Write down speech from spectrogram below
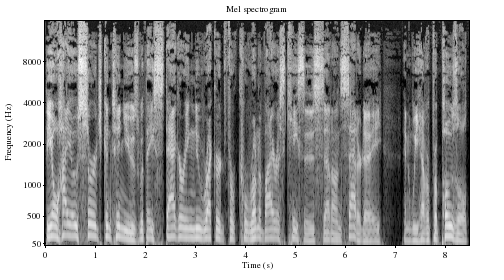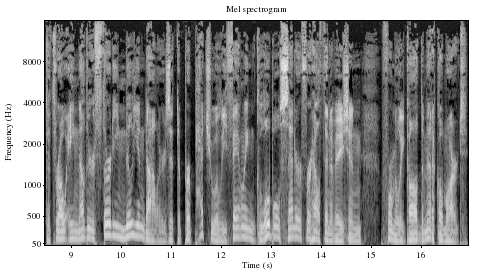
The Ohio surge continues with a staggering new record for coronavirus cases set on Saturday, and we have a proposal to throw another $30 million at the perpetually failing Global Center for Health Innovation, formerly called the Medical Mart.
